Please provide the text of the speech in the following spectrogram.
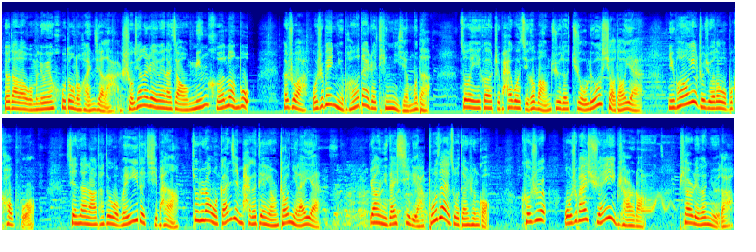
又到了我们留言互动的环节了。首先的这位呢，叫冥河乱步，他说啊，我是被女朋友带着听你节目的。作为一个只拍过几个网剧的九流小导演，女朋友一直觉得我不靠谱。现在呢，她对我唯一的期盼啊，就是让我赶紧拍个电影找你来演，让你在戏里啊不再做单身狗。可是我是拍悬疑片的，片里的女的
